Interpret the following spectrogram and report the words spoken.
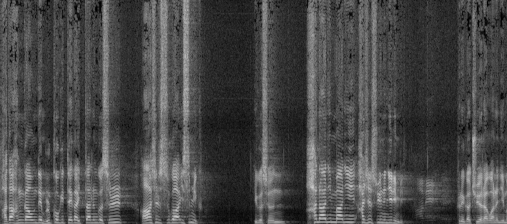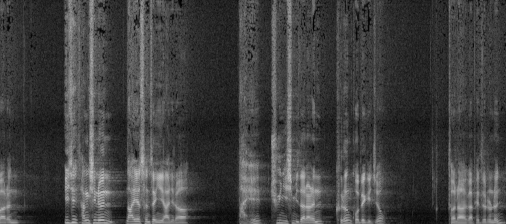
바다 한가운데 물고기 떼가 있다는 것을 아실 수가 있습니까? 이것은 하나님만이 하실 수 있는 일입니다. 그러니까 주여라고 하는 이 말은 이제 당신은 나의 선생이 아니라 나의 주인이십니다라는 그런 고백이죠. 더 나아가 베드로는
